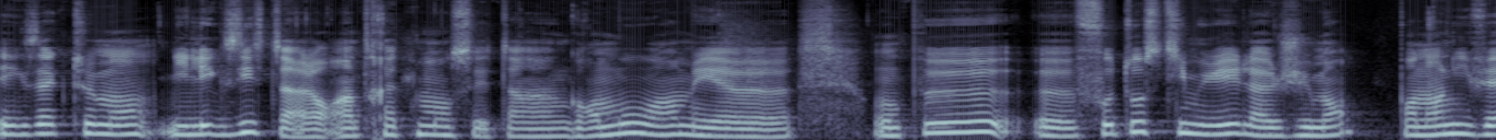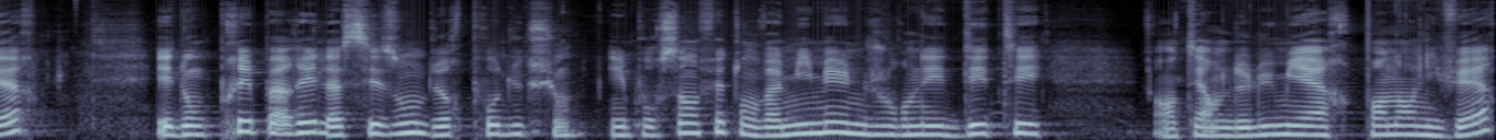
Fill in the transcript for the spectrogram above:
exactement. Il existe, alors un traitement c'est un grand mot, hein, mais euh, on peut euh, photostimuler la jument pendant l'hiver et donc préparer la saison de reproduction. Et pour ça en fait on va mimer une journée d'été en termes de lumière pendant l'hiver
